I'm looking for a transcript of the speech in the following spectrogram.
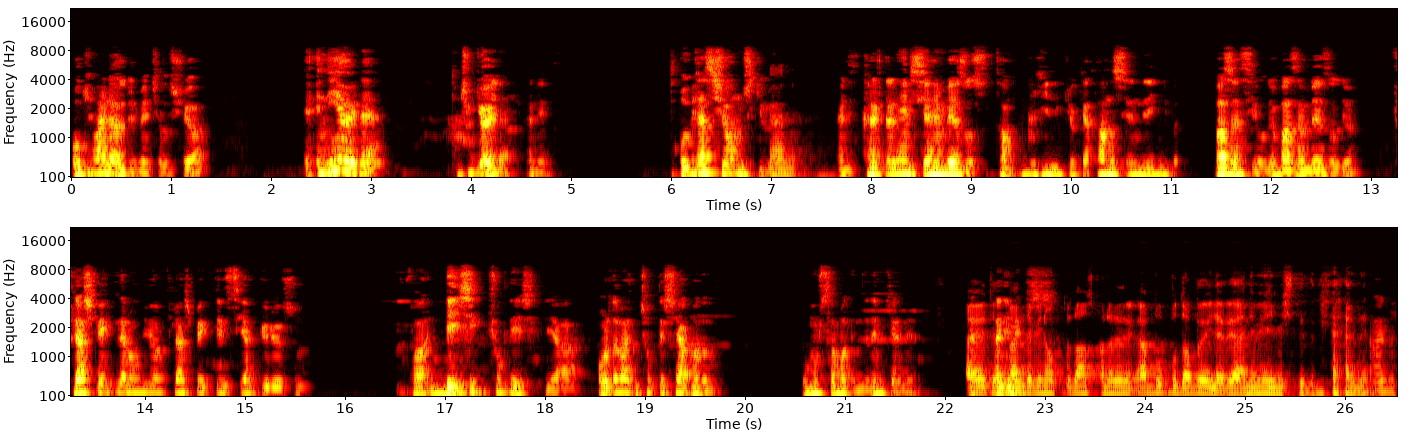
Oğuken hala öldürmeye çalışıyor. E, e, niye öyle? Çünkü öyle. Hani o biraz şey olmuş gibi. Yani Hani karakterler hem siyah hem beyaz olsun. Tam grilik yok ya. Tam da senin dediğin gibi. Bazen siyah oluyor, bazen beyaz oluyor. Flashback'ler oluyor. Flashback'te siyah görüyorsun. Falan. Değişik, çok değişikti ya. Orada ben çok da şey yapmadım. Umursamadım. Dedim ki hani. evet, Anime. ben de bir noktadan sonra dedim ya bu, bu da böyle bir animeymiş dedim yani. Aynen.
